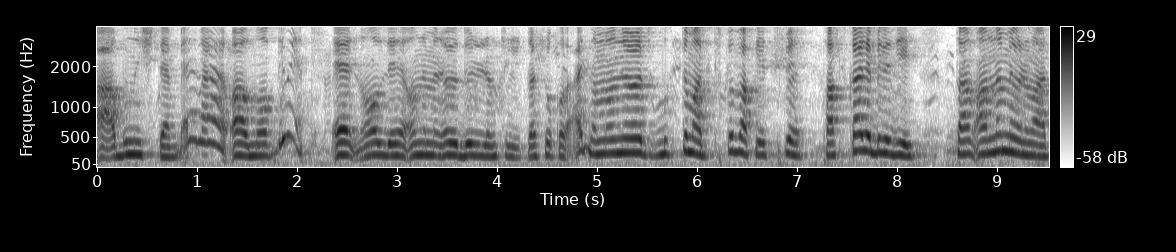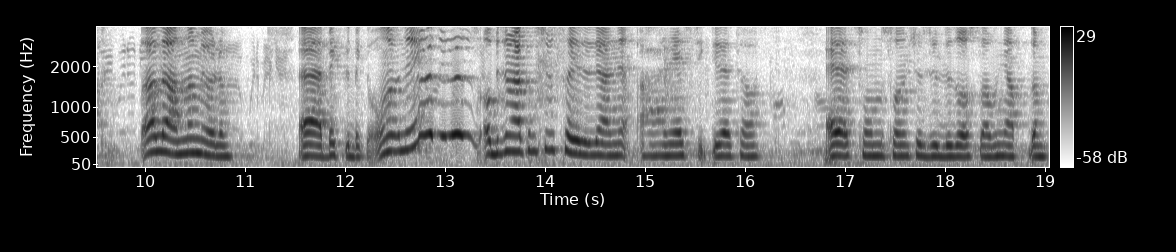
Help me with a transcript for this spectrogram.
Aa bunu işte. Merhaba. Aa Nov değil mi? Evet ne oldu? Onu hemen öldürürüm çocuklar çok kolay. Hadi ama onu öldür. Bıktım artık. Tipe bak ya tipe. Pascal'le bile değil. Tamam anlamıyorum artık. Valla anlamıyorum. Ee, bekle bekle. Onu neye öldürüyoruz? O bizim arkadaşımız sayılır yani. Aa ne siktir tuhaf. Evet sonunda sonu çözüldü dostlar. Bunu yaptım.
